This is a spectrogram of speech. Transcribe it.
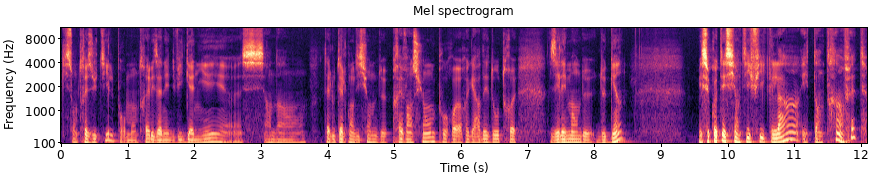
qui sont très utiles pour montrer les années de vie gagnées euh, dans telle ou telle condition de prévention, pour euh, regarder d'autres éléments de, de gain. Mais ce côté scientifique-là est en train, en fait,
